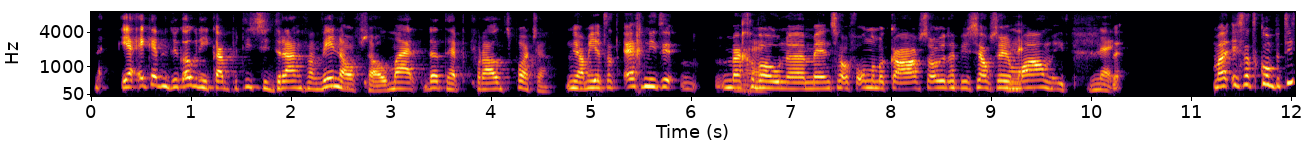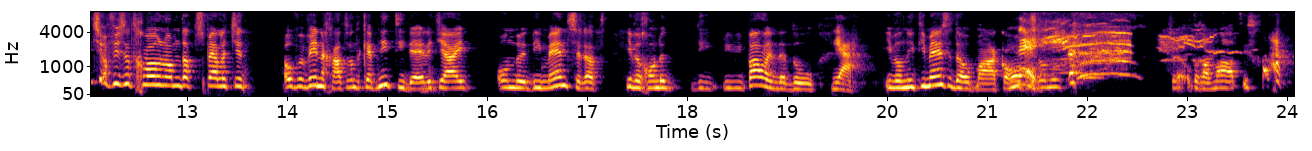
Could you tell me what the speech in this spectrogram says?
Nou, ja, ik heb natuurlijk ook die competitiedrang van winnen of zo, maar dat heb ik vooral in het sporten. Ja, maar je hebt dat echt niet i- met Nee. gewone mensen of onder elkaar of zo. Dat heb je zelfs helemaal niet. Nee. Maar is dat competitie of is dat gewoon omdat het spelletje over winnen gaat? Want ik heb niet het idee dat jij onder die mensen dat... Je wil gewoon de, die, die bal in dat doel. Ja. Je wil niet die mensen doodmaken. Of Nee. je wil niet... Zo dramatisch.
